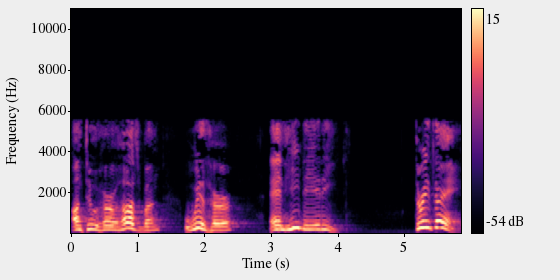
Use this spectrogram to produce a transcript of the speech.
unto her husband with her, and he did eat. Three things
